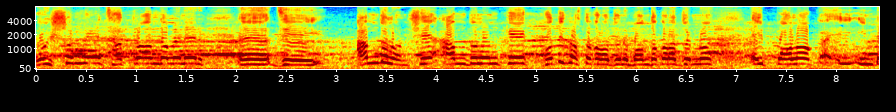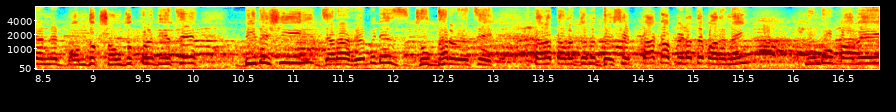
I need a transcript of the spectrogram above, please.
বৈষম্য ছাত্র আন্দোলনের যে আন্দোলন, সে আন্দোলনকে ক্ষতিগ্রস্ত করার জন্য, বন্ধ করার জন্য এই পলক ইন্টারনেট বন্ধক সংযোগ করে দিয়েছে। বিদেশি যারা রেমিডেন্স যোদ্ধা রয়েছে, তারা তাদের জন্য দেশের টাকা ফেরাতে পারে নাই। কোনোভাবেই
